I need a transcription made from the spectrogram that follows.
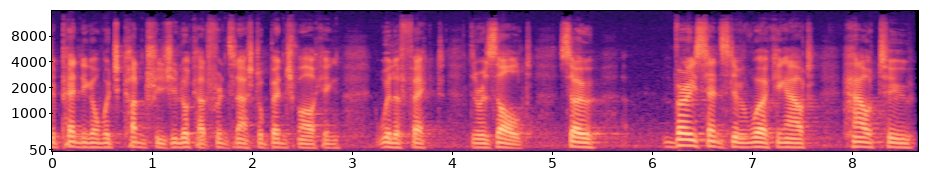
depending on which countries you look at for international benchmarking will affect the result. So very sensitive in working out how to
